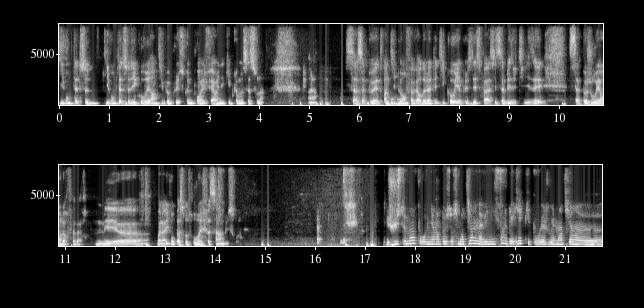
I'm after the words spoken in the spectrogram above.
ils vont peut-être se, ils vont peut-être se découvrir un petit peu plus que ne pourrait le faire une équipe comme Osasuna. Voilà. Ça, ça peut être un petit peu en faveur de l'Atlético. Il y a plus d'espace, ils savent les utiliser. Ça peut jouer en leur faveur. Mais euh, voilà, ils vont pas se retrouver face à un bus. Quoi. Justement, pour revenir un peu sur ce maintien, on avait mis cinq équipes qui pouvaient jouer le maintien euh,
